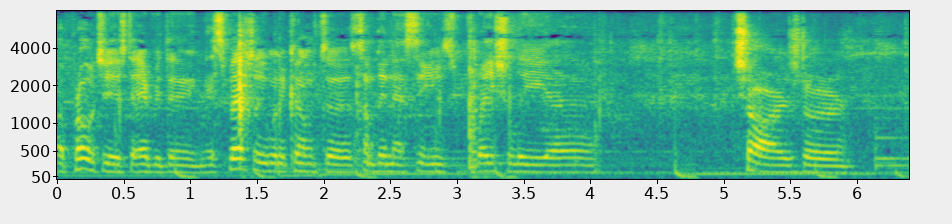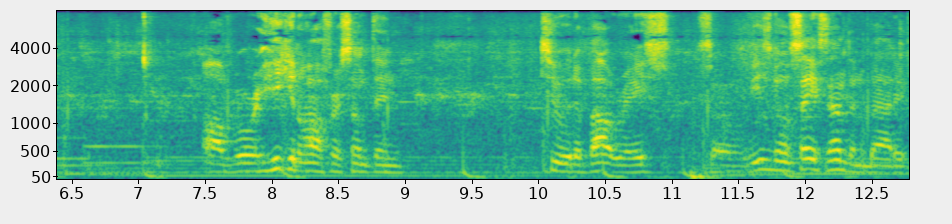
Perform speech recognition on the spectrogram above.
approach is to everything, especially when it comes to something that seems racially uh, charged or or he can offer something to it about race. So he's gonna say something about it.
